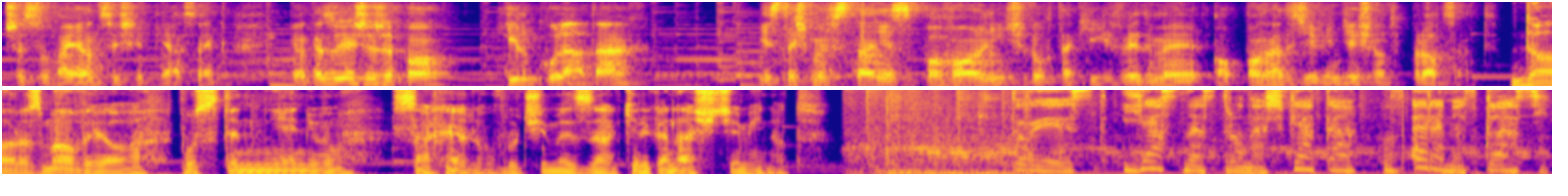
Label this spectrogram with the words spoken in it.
przesuwający się piasek. I okazuje się, że po kilku latach jesteśmy w stanie spowolnić ruch takiej wydmy o ponad 90%. Do rozmowy o pustynnieniu Sahelu wrócimy za kilkanaście minut. To jest jasna strona świata w RMS Classic.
